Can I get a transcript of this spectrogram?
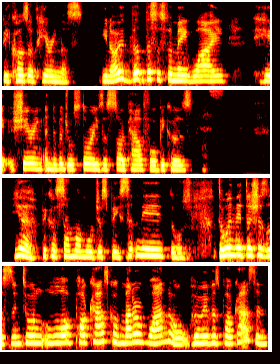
because of hearing this you know th- this is for me why he- sharing individual stories is so powerful because. Yeah because someone will just be sitting there or doing their dishes listening to a little podcast called mother of one or whoever's podcast and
